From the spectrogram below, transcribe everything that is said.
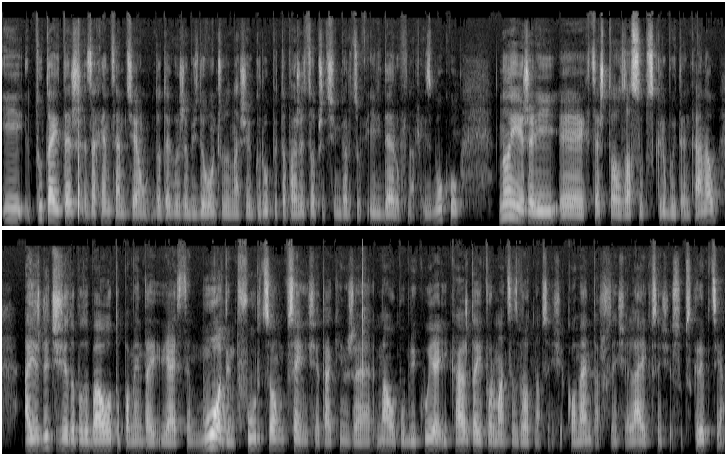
i tutaj też zachęcam Cię do tego, żebyś dołączył do naszej grupy Towarzystwo Przedsiębiorców i Liderów na Facebooku. No i jeżeli y, chcesz, to zasubskrybuj ten kanał. A jeżeli Ci się to podobało, to pamiętaj, ja jestem młodym twórcą, w sensie takim, że mało publikuję i każda informacja zwrotna, w sensie komentarz, w sensie like, w sensie subskrypcja,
